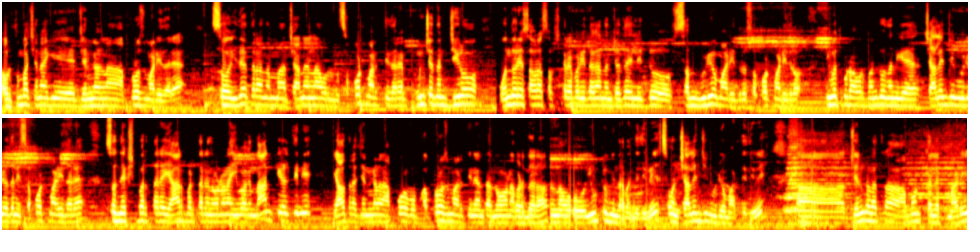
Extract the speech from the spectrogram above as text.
ಅವ್ರು ತುಂಬಾ ಚೆನ್ನಾಗಿ ಜನಗಳನ್ನ ಅಪ್ರೋಚ್ ಮಾಡಿದ್ದಾರೆ. ಸೊ ಇದೇ ತರ ನಮ್ಮ ಚಾನೆಲ್ನ ಅವ್ರನ್ನ ಸಪೋರ್ಟ್ ಮಾಡ್ತಿದ್ದಾರೆ. ಮುಂಚೆ ನನ್ನ ಜೀರೋ ಒಂದೂವರೆ ಸಾವಿರ ಸಬ್ಸ್ಕ್ರೈಬರ್ ಇದ್ದಾಗ ನನ್ನ ಜೊತೆಯಲ್ಲಿದ್ದು ಸಮ್ ವಿಡಿಯೋ ಮಾಡಿದ್ರು ಸಪೋರ್ಟ್ ಮಾಡಿದ್ರು. ಇವತ್ತು ಕೂಡ ಅವ್ರು ಬಂದು ನನಗೆ ಚಾಲೆಂಜಿಂಗ್ ವಿಡಿಯೋದಲ್ಲಿ ಸಪೋರ್ಟ್ ಮಾಡಿದ್ದಾರೆ. ಸೊ ನೆಕ್ಸ್ಟ್ ಬರ್ತಾರೆ ಯಾರು ಬರ್ತಾರೆ ನೋಡೋಣ. ಇವಾಗ ನಾನು ಕೇಳ್ತೀನಿ ಯಾವ ತರ ಜನಗಳನ್ನ ಅಪ್ರೋ ಅಪ್ರೋಚ್ ಮಾಡ್ತೀನಿ ಅಂತ ನೋಡೋಣ. ಬರ್ತಾರೆ? ನಾವು ಯೂಟ್ಯೂಬಿಂದ ಬಂದಿದ್ದೀವಿ. ಸೊ ಒಂದು ಚಾಲೆಂಜಿಂಗ್ ವಿಡಿಯೋ ಮಾಡ್ತಿದ್ದೀವಿ. ಜನಗಳ ಹತ್ರ ಅಮೌಂಟ್ ಕಲೆಕ್ಟ್ ಮಾಡಿ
